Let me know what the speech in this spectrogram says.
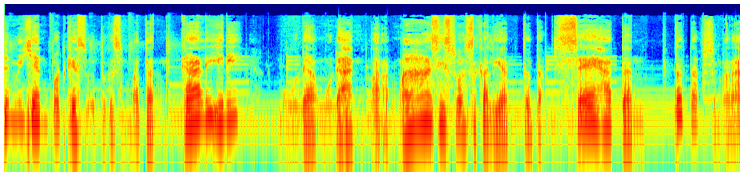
Demikian podcast untuk kesempatan kali ini. Mudah-mudahan para mahasiswa sekalian tetap sehat dan tetap semangat.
